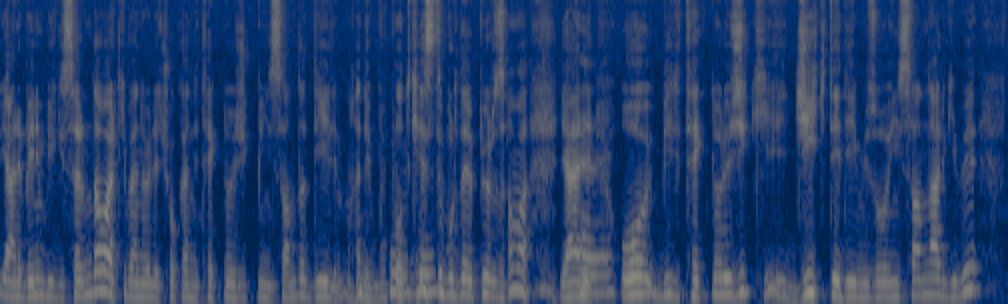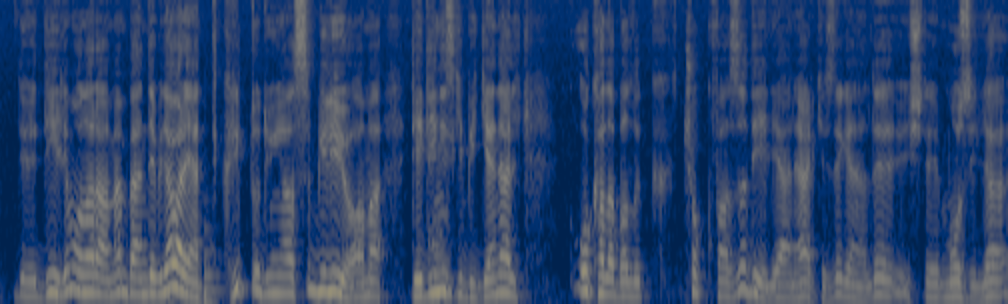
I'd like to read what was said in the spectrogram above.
yani benim bilgisayarımda var ki ben öyle çok hani teknolojik bir insanda değilim. Hani bu podcast'i burada yapıyoruz ama yani Evet. o bir teknolojik geek dediğimiz o insanlar gibi e, değilim. Ona rağmen bende bile var yani kripto dünyası biliyor ama dediğiniz gibi genel o kalabalık çok fazla değil. Yani herkes de genelde işte Mozilla,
